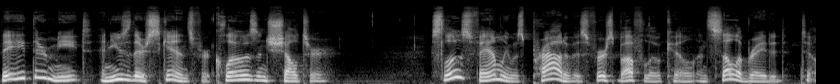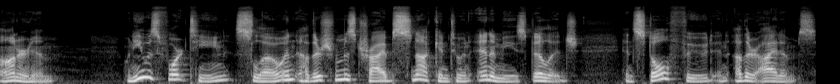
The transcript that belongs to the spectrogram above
They ate their meat and used their skins for clothes and shelter. Slow's family was proud of his first buffalo kill and celebrated to honor him. When he was 14, Slow and others from his tribe snuck into an enemy's village and stole food and other items.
